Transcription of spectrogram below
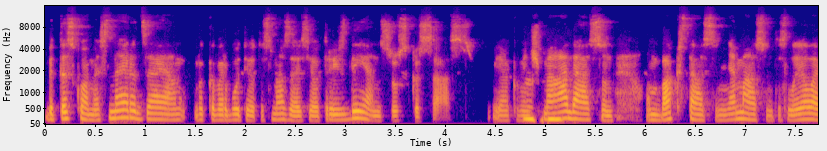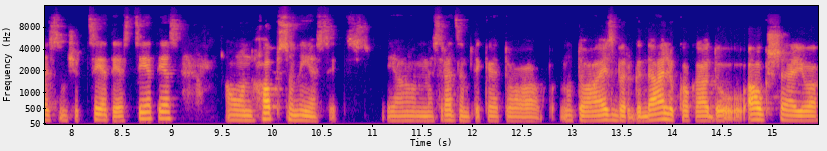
Bet tas, ko mēs neredzējām, ka varbūt jau tas mazais jau trīs dienas uzkasās, jā, ka viņš -hmm. mēdās un, un bakstās un ņemās, un tas lielais viņš ir cieties, cieties un hops un iesits. Ja, un mēs redzam tikai to, nu, to aizberga daļu, kaut kādu augšējo,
